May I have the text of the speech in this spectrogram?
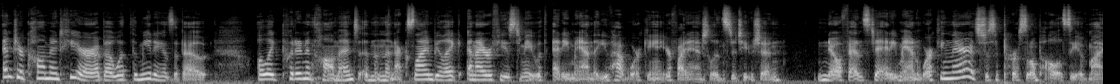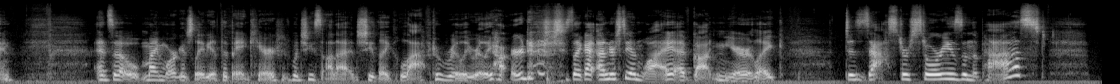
enter comment here about what the meeting is about, I'll like put in a comment and then the next line be like, and I refuse to meet with any man that you have working at your financial institution. No offense to any man working there, it's just a personal policy of mine. And so my mortgage lady at the bank here, when she saw that, she like laughed really, really hard. She's like, I understand why I've gotten your like disaster stories in the past,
